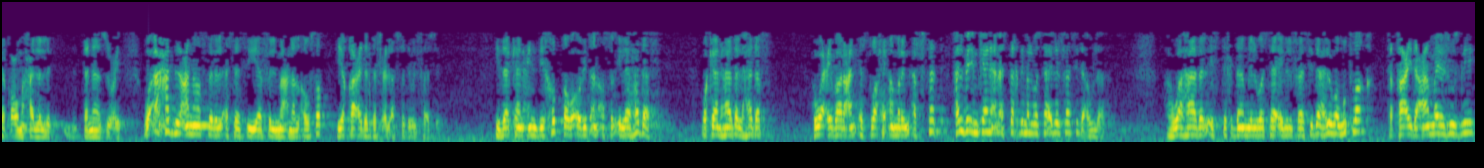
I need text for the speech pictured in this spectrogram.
يقع محل التنازع وأحد العناصر الأساسية في المعنى الأوسط هي قاعدة دفع الأفسد بالفاسد. إذا كان عندي خطة وأريد أن أصل إلى هدف وكان هذا الهدف هو عبارة عن إصلاح أمر أفسد هل بإمكاني أن أستخدم الوسائل الفاسدة أو لا؟ هو هذا الاستخدام للوسائل الفاسدة هل هو مطلق كقاعدة عامة يجوز لي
